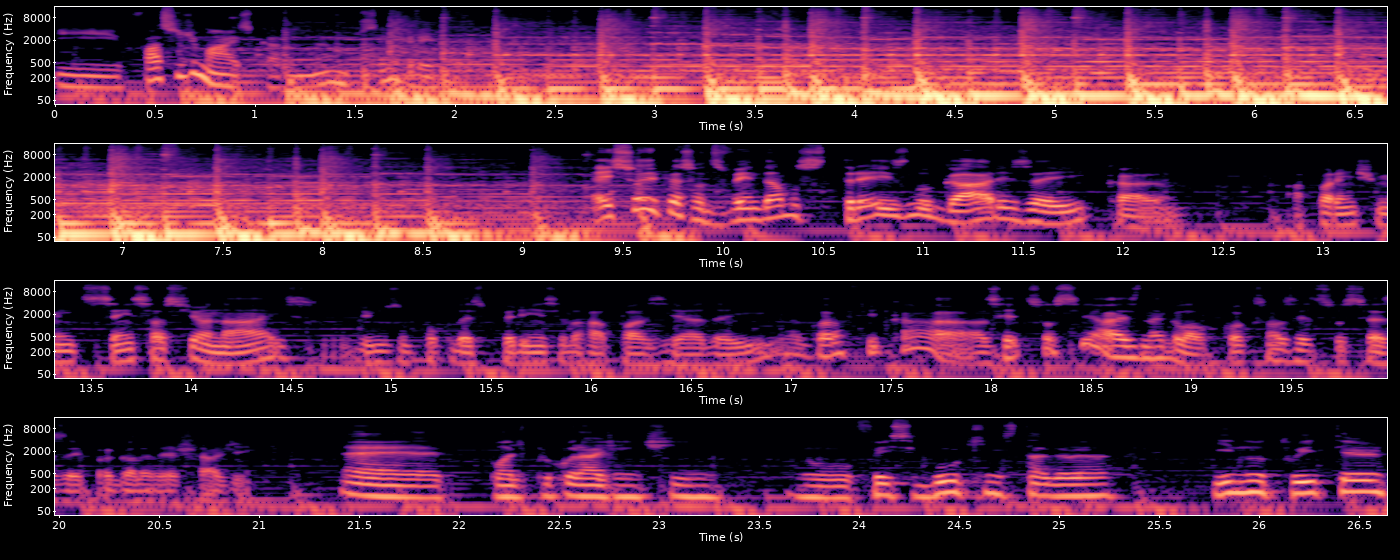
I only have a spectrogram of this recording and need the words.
e fácil demais, cara, né? Sem crer. É isso aí, pessoal. Desvendamos três lugares aí, cara. Aparentemente sensacionais. Vimos um pouco da experiência da rapaziada aí. Agora fica as redes sociais, né, Glauco? Quais são as redes sociais aí pra galera achar a gente? É, pode procurar a gente no Facebook, Instagram e no Twitter,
